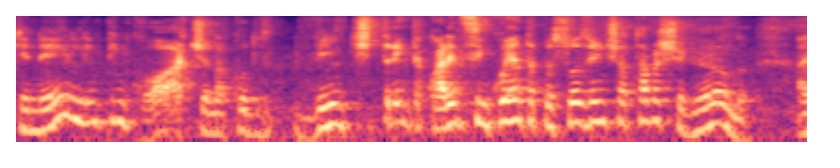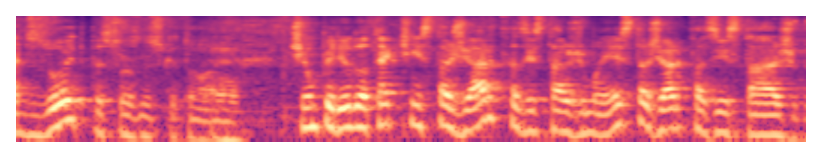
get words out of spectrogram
que nem Limping Corte, na cor 20, 30, 40, 50 pessoas, a gente já estava chegando a 18 pessoas no escritório. É. Tinha um período até que tinha estagiário que fazia estágio de manhã, estagiário que fazia estágio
